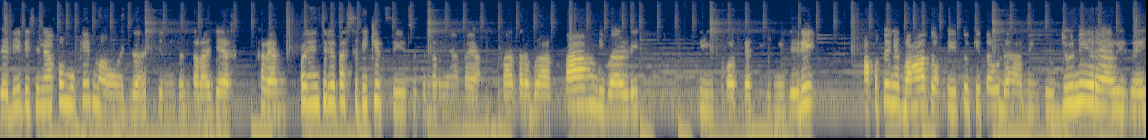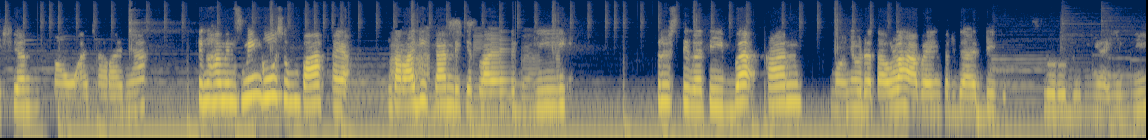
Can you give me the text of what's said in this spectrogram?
Jadi di sini aku mungkin mau ngejelasin bentar aja. Kalian pengen cerita sedikit sih sebenarnya kayak latar belakang di balik si podcast ini. Jadi aku tuh inget banget waktu itu kita udah hamin tujuh nih realization mau acaranya. Tinggal hamin seminggu sumpah kayak ntar ah, lagi kan dikit lagi. Banget. Terus tiba-tiba kan semuanya udah tau lah apa yang terjadi gitu, seluruh dunia ini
